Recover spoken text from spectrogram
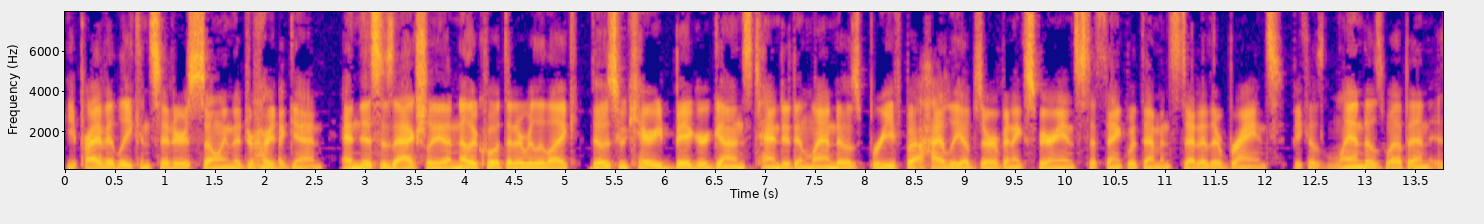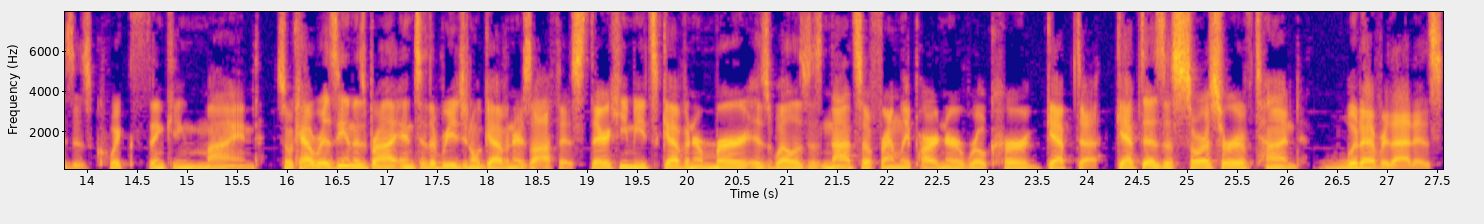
He privately considers selling the droid again. And this is actually another quote that I really like. Those who carried bigger guns tended in Lando's brief but highly observant experience to think with them instead of their brains, because Lando's weapon is his quick thinking mind. So Calrissian is brought into the regional governor's office. There he meets Governor Mer as well as his not so friendly partner Rokur Gepta. Gepta is a sorcerer of Tund, whatever that is.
